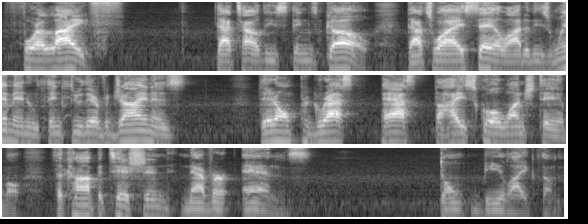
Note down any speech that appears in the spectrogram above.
for life. That's how these things go. That's why i say a lot of these women who think through their vaginas they don't progress past the high school lunch table. The competition never ends don't be like them.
